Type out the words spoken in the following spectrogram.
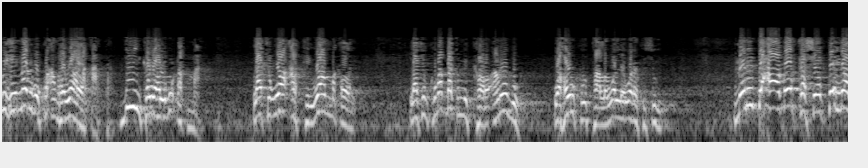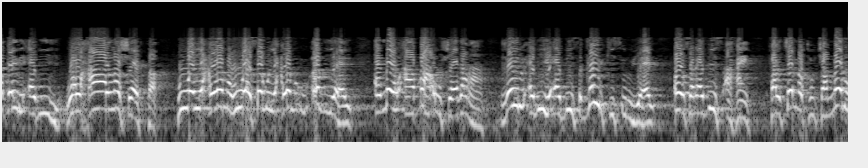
wixii nabigu ku amray waa la qaataa diinka waa lagu dhaqmaa. Laakiin waa arkay waa maqlay laakiin kuma dhaqmi karo. Anugu waa hawlkuu taallo walle wara ku sugi. Man idacaa qofka sheegta ilaa kayri abiihi walxaalna sheegta huwa yaclamu huwa isagu yaclamu uu og yahay annahu aabbaha uu sheeganaa hayru abiihi aabbihiisa kayrkiis inuu yahay ousan aabbihiis ahayn. Faljannatu jannadu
